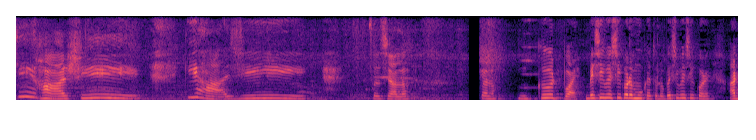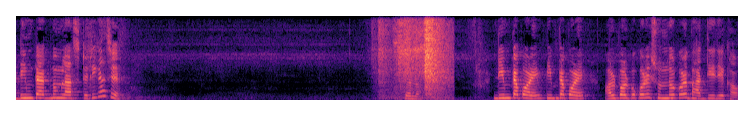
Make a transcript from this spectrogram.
কি হাসি কি হাসি। তো চলো চলো। গুড বয় বেশি বেশি করে মুখে তোলো, বেশি বেশি করে। আর ডিমটা একদম লাস্টে ঠিক আছে? চলো। ডিমটা পরে ডিমটা পরে। অল্প অল্প করে সুন্দর করে ভাত দিয়ে দিয়ে খাও।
